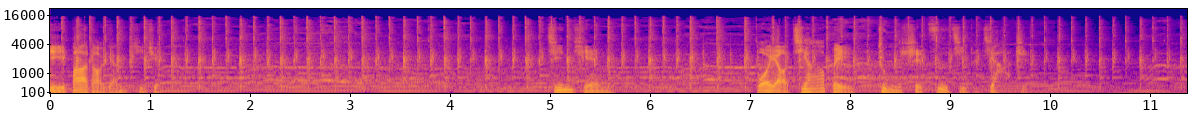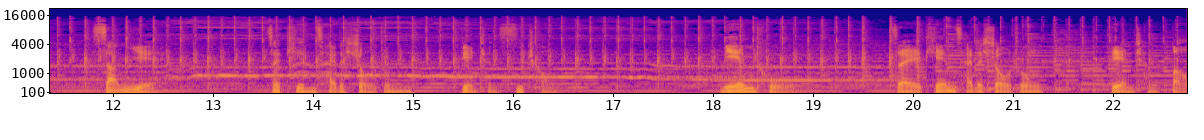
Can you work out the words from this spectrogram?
第八道羊皮卷。今天，我要加倍重视自己的价值。桑叶在天才的手中变成丝绸，粘土在天才的手中变成堡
